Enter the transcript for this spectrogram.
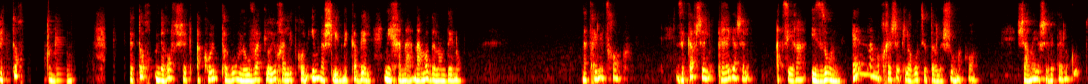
בתוך הפגם, בתוך, מרוב שהכל פגום, מעוות, לא יוכל לתקון. אם נשלים, נקבל, ניכנע, נעמוד על לומדנו. נתחיל לצחוק. זה קו של רגע של עצירה, איזון. אין לנו חשק לרוץ יותר לשום מקום. שם יושבת האלוקות.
